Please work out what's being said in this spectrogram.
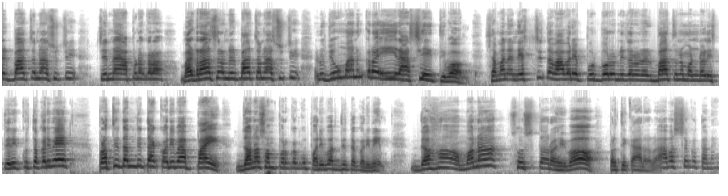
ନିର୍ବାଚନ ଆସୁଛି ଚେନ୍ନାଇ ଆପଣଙ୍କର ମାଡ୍ରାସର ନିର୍ବାଚନ ଆସୁଛି ଏଣୁ ଯେଉଁମାନଙ୍କର ଏଇ ରାଶି ହେଇଥିବ ସେମାନେ ନିଶ୍ଚିତ ଭାବରେ ପୂର୍ବରୁ ନିଜର ନିର୍ବାଚନ ମଣ୍ଡଳୀ ସ୍ଥିରୀକୃତ କରିବେ ପ୍ରତିଦ୍ୱନ୍ଦିତା କରିବା ପାଇଁ ଜନସମ୍ପର୍କକୁ ପରିବର୍ଦ୍ଧିତ କରିବେ। ଦେହ ମନ ସୁସ୍ଥ ରହିବ ପ୍ରତିକାରର ଆବଶ୍ୟକତା ନାହିଁ।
